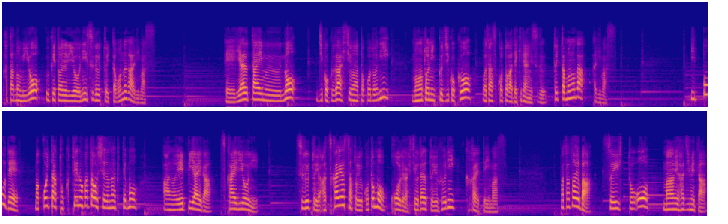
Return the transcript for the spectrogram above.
型のみを受け取れるようにするといったものがあります。えリアルタイムの時刻が必要なところにモノトニック時刻を渡すことができないようにするといったものがあります。一方で、まあ、こういった特定の方を知らなくてもあの API が使えるようにするという扱いやすさということも考慮が必要であるというふうに書かれています。まあ、例えば、Swift を学び始めた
